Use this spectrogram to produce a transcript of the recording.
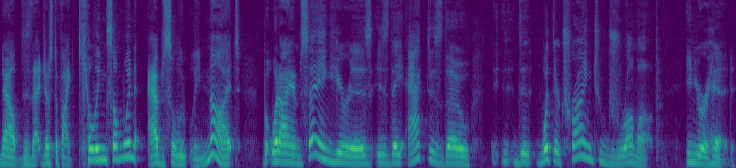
Now, does that justify killing someone? Absolutely not. But what I am saying here is is they act as though the, what they're trying to drum up in your head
